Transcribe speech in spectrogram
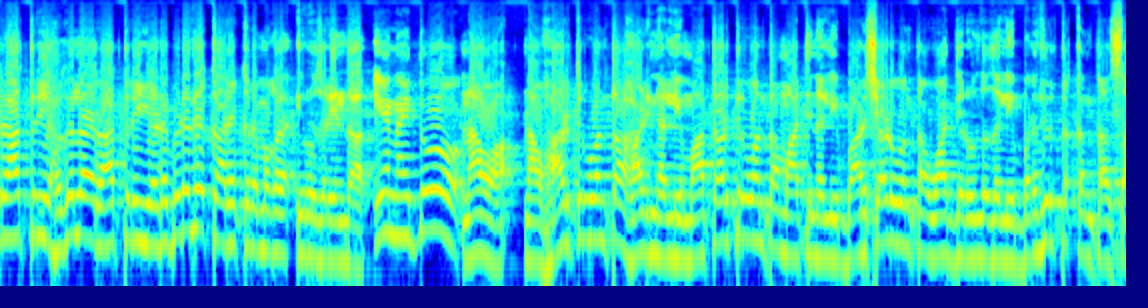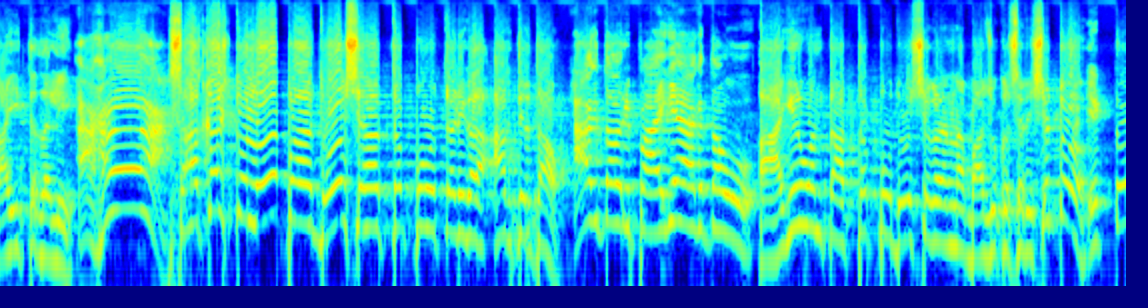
ರಾತ್ರಿ ಹಗಲ ರಾತ್ರಿ ಎಡಬಿಡದೆ ಕಾರ್ಯಕ್ರಮಗಳ ಇರೋದರಿಂದ ಏನಾಯ್ತು? ನಾವು ನಾವು ಹಾಡ್ತಿರುವಂತ ಹಾಡಿನಲ್ಲಿ ಮಾತಾಡ್ತಿರುವಂತ ಮಾತಿನಲ್ಲಿ ಬಾರ್ಸಾಡುವಂತ ವಾದ್ಯ ವೃಂದದಲ್ಲಿ ಬರೆದಿರ್ತಕ್ಕಂತ ಸಾಹಿತ್ಯದಲ್ಲಿ ಸಾಕಷ್ಟು ಲೋಪ ದೋಷ ತಪ್ಪು ತಡಿಗಳ ಆಗ್ತಿರ್ತಾವ. ಆಗ್ತಾವ್ರಿಪ್ಪ ಹಾಗೆ ಆಗ್ತಾವು. ಆಗಿರುವಂತ ತಪ್ಪು ದೋಷಗಳನ್ನ ಬಾಜುಕ ಸರಿಸಿಟ್ಟು ಇಟ್ಟು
